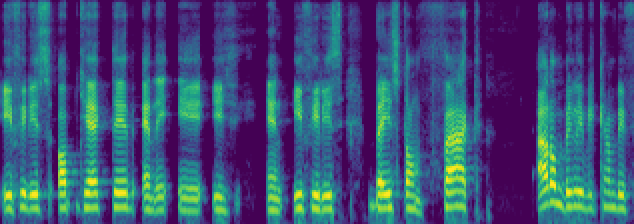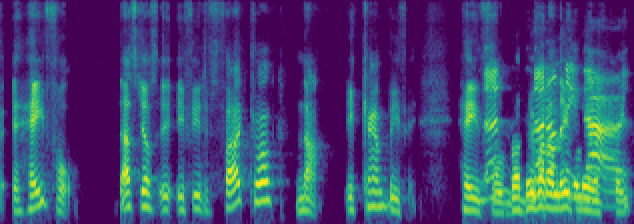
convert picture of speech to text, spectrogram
If it is objective and it, it, and if it is based on fact i don't believe it can be hateful. That's just if it is factual no it can't be hateful. Not, but they want to label that,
